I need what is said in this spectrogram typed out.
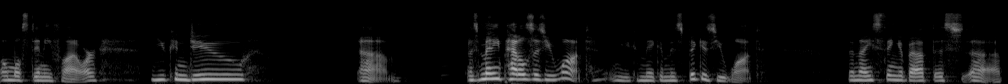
almost any flower, you can do um, as many petals as you want, and you can make them as big as you want. The nice thing about this uh,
